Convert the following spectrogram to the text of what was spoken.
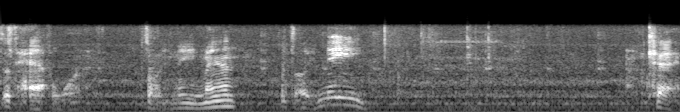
Just half of one. That's all you need, man. That's all you need. Okay.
